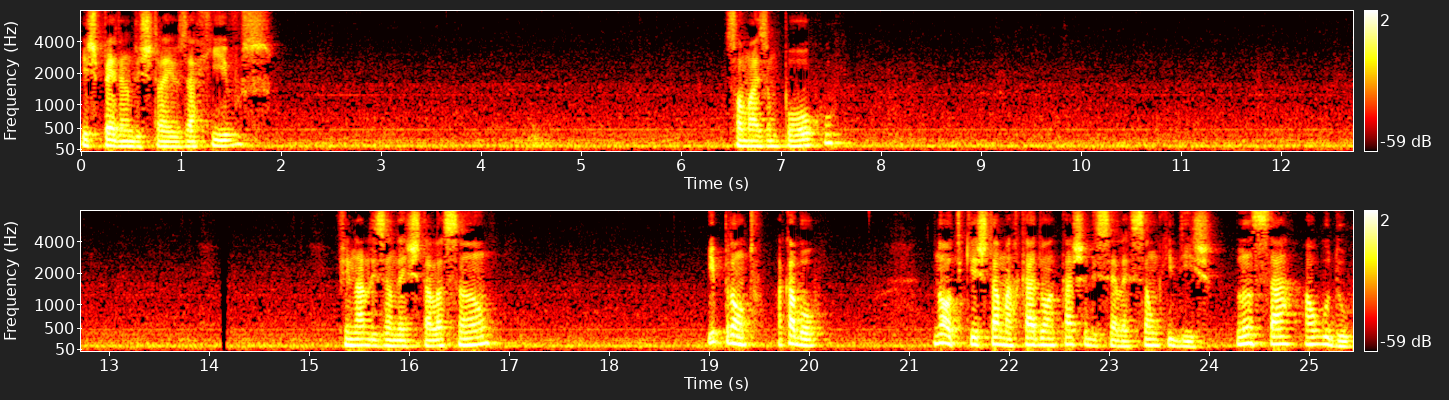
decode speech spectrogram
Esperando extrair os arquivos. Só mais um pouco. Finalizando a instalação e pronto, acabou. Note que está marcada uma caixa de seleção que diz Lançar Algodoo.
